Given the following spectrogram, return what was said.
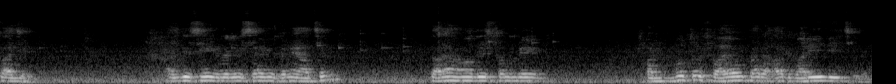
কাজে। আজকে সেই এমএলএ সাহেব এখানে আছেন। তারা আমাদের সঙ্গে সর্বত সহায়তার হাত বাড়িয়ে দিয়েছিলেন।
